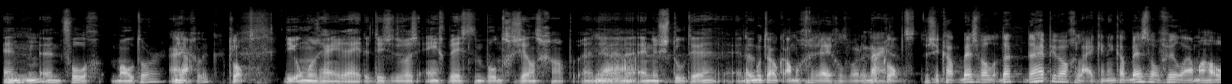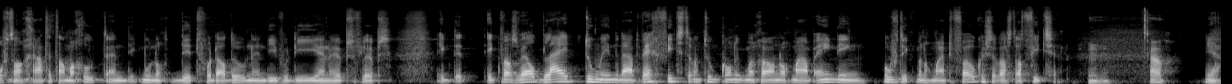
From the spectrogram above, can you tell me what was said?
en Mhm. een volgmotor eigenlijk, Ja, klopt. die om ons heen reden. Dus het was echt best een bondgezelschap en, Ja. en, en een stoet. Hè. En Dat, dat, moet ook allemaal geregeld worden. Nou dat ja. klopt. Dus ik had best wel, dat, daar heb je wel gelijk in. Ik had best wel veel aan mijn hoofd van gaat het allemaal goed en ik moet nog dit voor dat doen en die voor die en hups flups. Ik, ik was wel blij toen we inderdaad wegfietsten, want toen kon ik me gewoon nog maar op één ding, hoefde ik me nog maar te focussen, was dat fietsen. oh, Ja.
